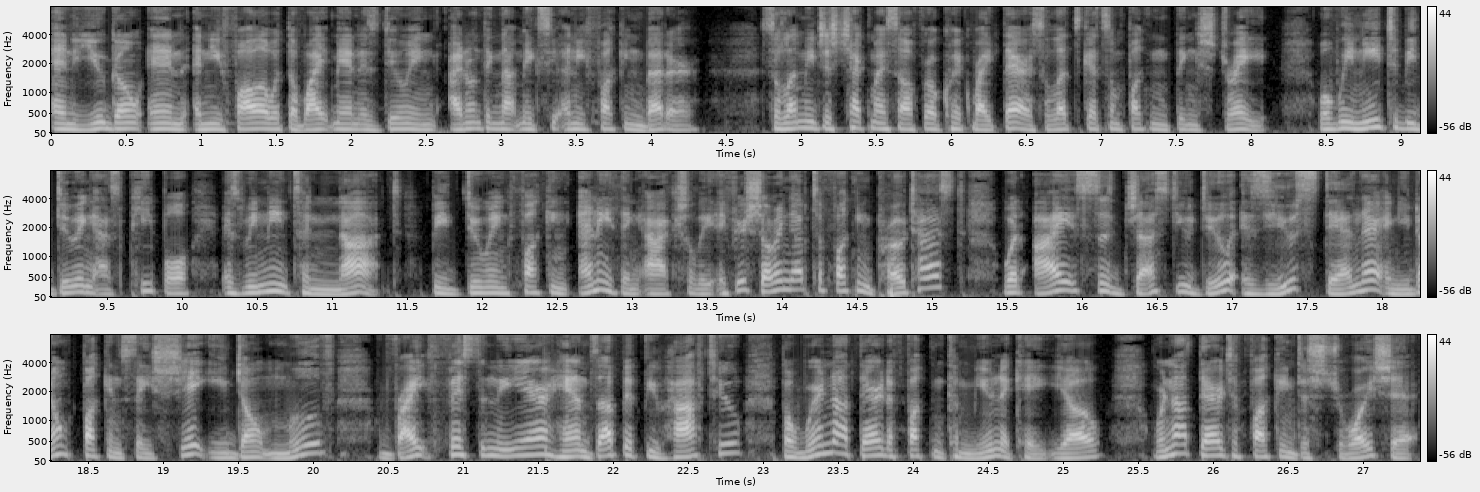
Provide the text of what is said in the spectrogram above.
and you go in and you follow what the white man is doing i don't think that makes you any fucking better so let me just check myself real quick right there. So let's get some fucking things straight. What we need to be doing as people is we need to not be doing fucking anything actually. If you're showing up to fucking protest, what I suggest you do is you stand there and you don't fucking say shit. You don't move. Right fist in the air, hands up if you have to. But we're not there to fucking communicate, yo. We're not there to fucking destroy shit.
